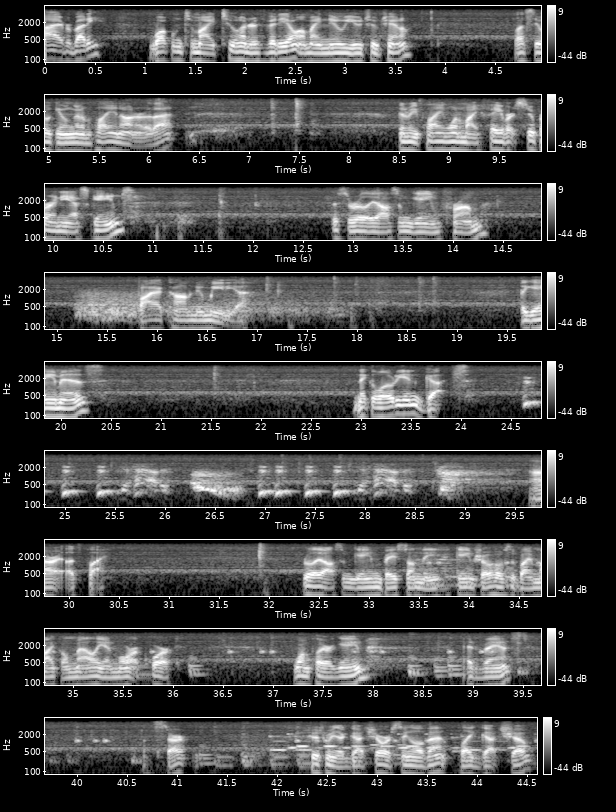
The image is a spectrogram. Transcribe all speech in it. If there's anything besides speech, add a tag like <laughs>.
Hi everybody, welcome to my 200th video on my new YouTube channel. Let's see what game I'm going to play in honor of that. I'm going to be playing one of my favorite Super NES games. This is a really awesome game from Viacom New Media. The game is Nickelodeon Guts. Alright, let's play. Really awesome game based on the game show hosted by Mike O'Malley and Moira Quirk. One player game. Advanced. Let's start. Choose from either Gut Show or Single Event. Play Gut Show.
